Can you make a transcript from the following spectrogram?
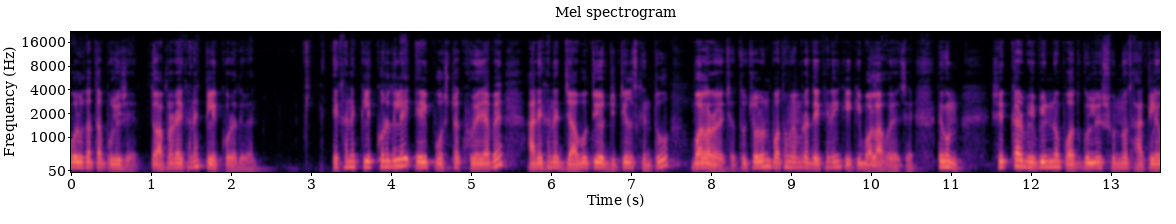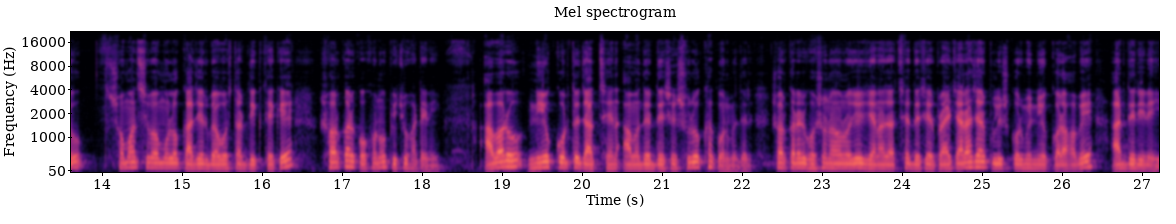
কলকাতা পুলিশে। তো আপনারা এখানে ক্লিক করে দেবেন। এখানে ক্লিক করে দিলেই এই পোস্টটা খুলে যাবে। আর এখানে যাবতীয় ডিটেলস কিন্তু বলা রয়েছে। তো চলুন প্রথমে আমরা দেখে নিই কী কী বলা হয়েছে। দেখুন, শিক্ষার বিভিন্ন পদগুলির শূন্য থাকলেও সমাজসেবামূলক কাজের ব্যবস্থার দিক থেকে সরকার কখনো পিছু হাঁটেনি। আবারও নিয়োগ করতে যাচ্ছেন আমাদের দেশের সুরক্ষা কর্মীদের সরকারের ঘোষণা অনুযায়ী জানা যাচ্ছে, দেশের প্রায় চার হাজার পুলিশ কর্মী নিয়োগ করা হবে, আর দেরি নেই।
